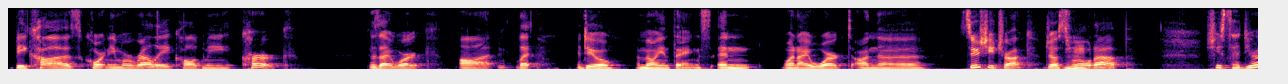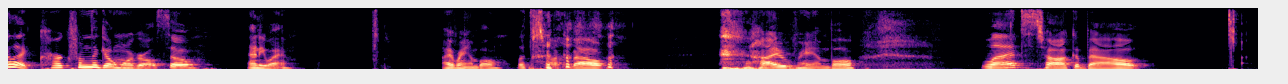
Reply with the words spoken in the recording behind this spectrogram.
because Courtney Morelli called me Kirk because I work on I do a million things. And when I worked on the sushi truck just mm-hmm. rolled up, she said, You're like Kirk from the Gilmore Girls. So anyway, I ramble. Let's talk about I ramble. Let's talk about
